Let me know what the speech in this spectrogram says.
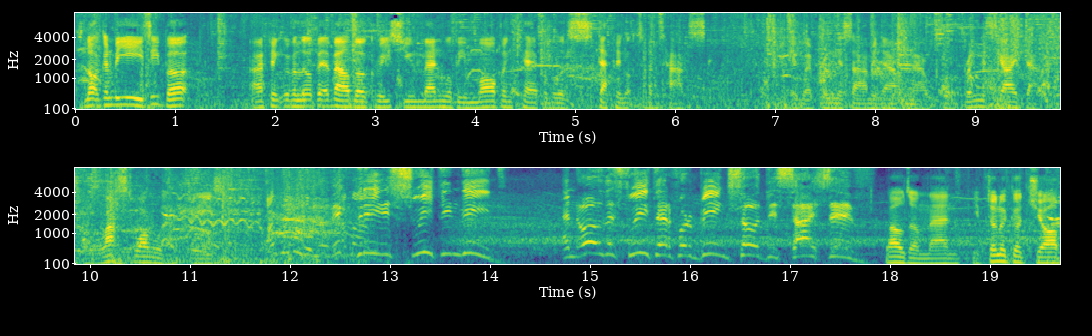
It's not going to be easy, but I think with a little bit of elbow grease, you men will be more than capable of stepping up to the task. Okay, we're bringing this army down now. We'll bring this guy down. The last one left, please. Victory is sweet indeed and all the sweeter for being so decisive. Well done, men. You've done a good job.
